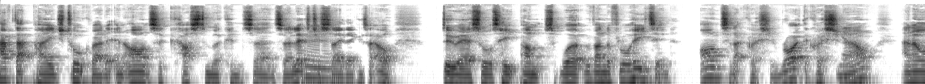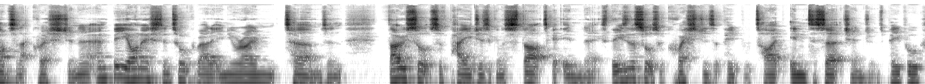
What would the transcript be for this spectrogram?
have that page, talk about it, and answer customer concerns. So let's mm. just say they can say, oh, do air source heat pumps work with underfloor heating? answer that question, write the question yeah. out and answer that question and, and, be honest and talk about it in your own terms. And those sorts of pages are going to start to get indexed. These are the sorts of questions that people type into search engines. People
